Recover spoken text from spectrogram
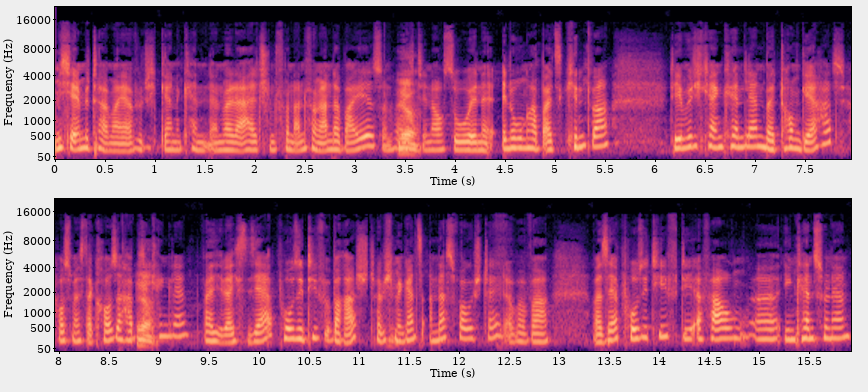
Michael Mittermeier würde ich gerne kennenlernen, weil er halt schon von Anfang an dabei ist und weil Ja. ich den auch so in Erinnerung habe als Kind war. Den würde ich gerne kennenlernen. Bei Tom Gerhardt, Hausmeister Krause, habe Ja. ich kennengelernt, weil war ich sehr positiv überrascht. Habe ich mir ganz anders vorgestellt, aber war, war sehr positiv, die Erfahrung, äh, ihn kennenzulernen.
